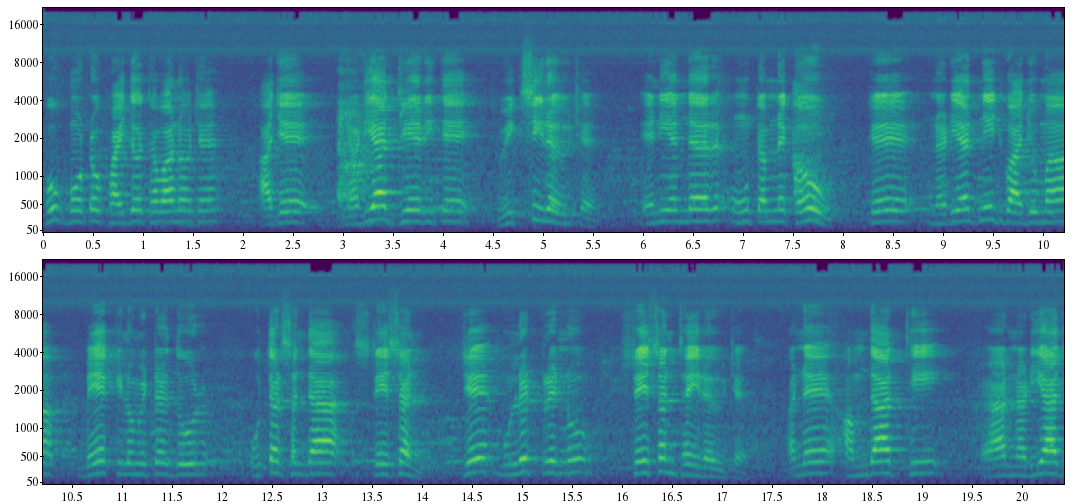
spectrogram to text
ખૂબ મોટો ફાયદો થવાનો છે. આજે નડિયાદ જે રીતે વિકસી રહ્યું છે, એની અંદર હું તમને કહું કે નડિયાદની જ બાજુમાં બે કિલોમીટર દૂર ઉત્તરસંધા સ્ટેશન, જે બુલેટ ટ્રેનનું સ્ટેશન થઈ રહ્યું છે. અને અમદાવાદથી આ નડિયાદ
